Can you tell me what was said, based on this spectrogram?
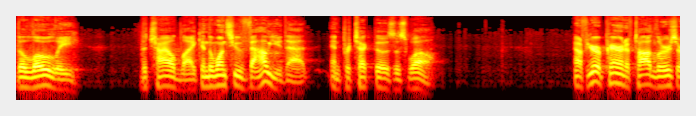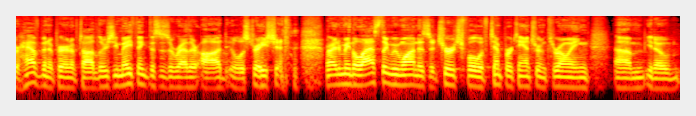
the lowly, the childlike, and the ones who value that and protect those as well. Now, if you're a parent of toddlers or have been a parent of toddlers, you may think this is a rather odd illustration, right? I mean, the last thing we want is a church full of temper tantrum throwing, um, you know,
